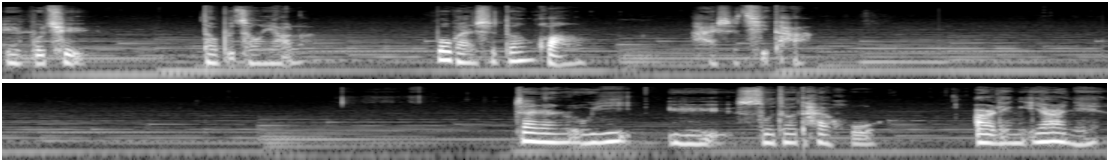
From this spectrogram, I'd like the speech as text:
与不去都不重要了，不管是敦煌还是其他。湛然如一与苏州太湖，二零一二年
